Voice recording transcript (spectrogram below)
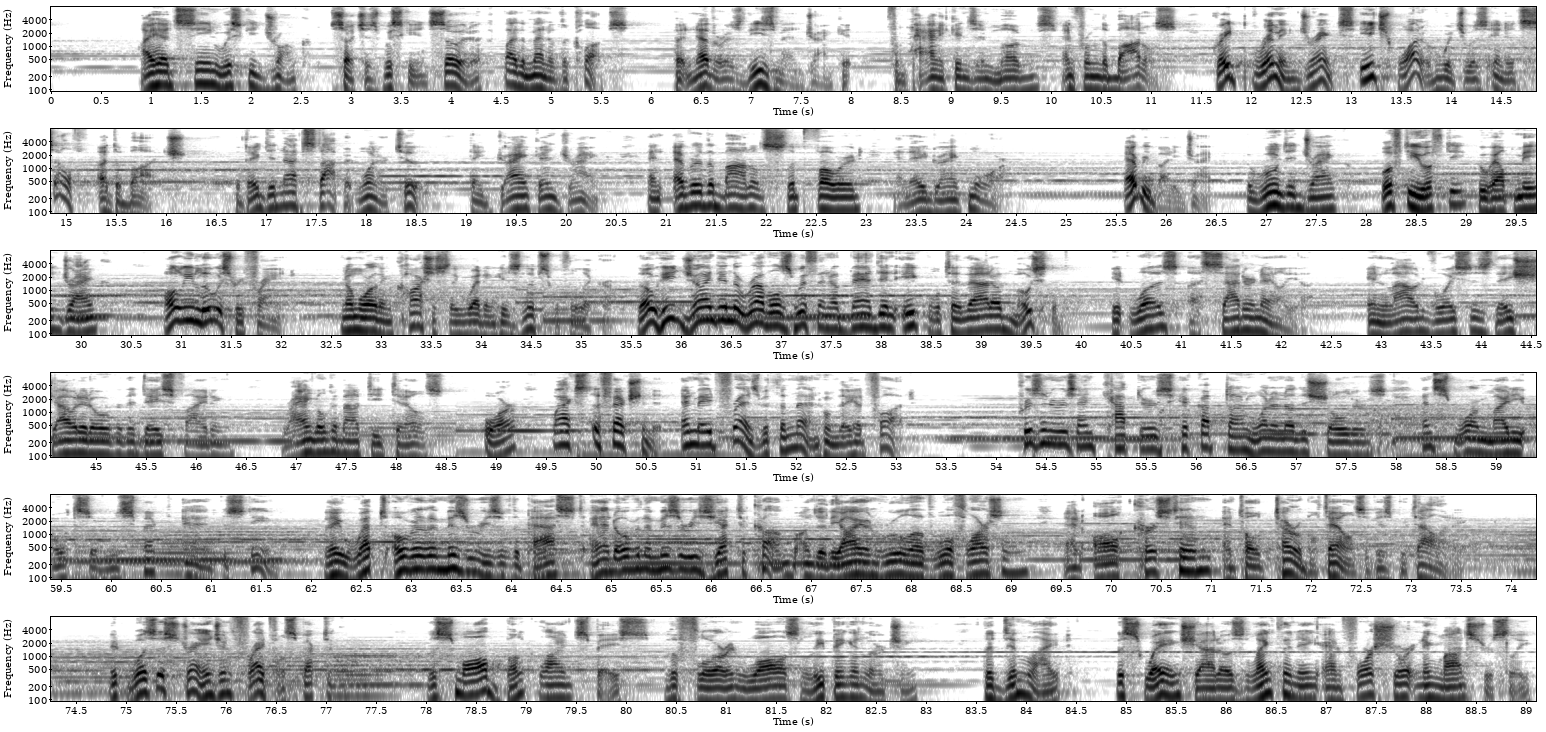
I had seen whiskey drunk, such as whiskey and soda, by the men of the clubs, but never as these men drank it, from pannikins and mugs, and from the bottles, great brimming drinks, each one of which was in itself a debauch. But they did not stop at one or two. They drank and drank, and ever the bottles slipped forward and they drank more. Everybody drank. The wounded drank. Oofty Oofty, who helped me, drank. Only Lewis refrained, no more than cautiously wetting his lips with the liquor, though he joined in the revels with an abandon equal to that of most of them. It was a Saturnalia. In loud voices they shouted over the day's fighting, wrangled about details, or waxed affectionate and made friends with the men whom they had fought. Prisoners and captors hiccuped on one another's shoulders and swore mighty oaths of respect and esteem. They wept over the miseries of the past and over the miseries yet to come under the iron rule of Wolf Larsen, and all cursed him and told terrible tales of his brutality. It was a strange and frightful spectacle. The small bunk lined space, the floor and walls leaping and lurching, the dim light, the swaying shadows lengthening and foreshortening monstrously,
